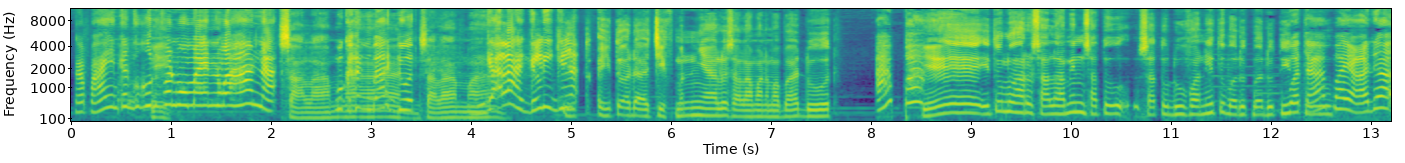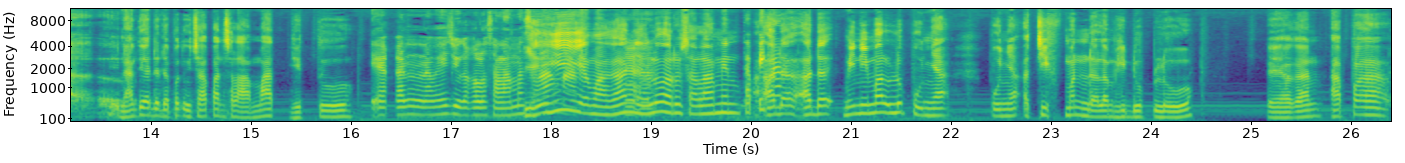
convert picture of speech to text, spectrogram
Ngapain kan gue Iya. depan mau main wahana Salaman. Bukan badut. Salaman. Enggak lah geli gila Itu, itu ada achievementnya lo salaman sama badut. Apa? Ye, itu lo harus salamin satu satu Dufan itu badut-badut itu. Buat apa yang ada Nanti ada dapat ucapan selamat gitu. Ya kan namanya juga kalau salaman Iya, selamat iya makanya Heeh. lo harus salamin. Tapi kan- ada ada minimal lo punya punya achievement dalam hidup lo. Ya kan? Apa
